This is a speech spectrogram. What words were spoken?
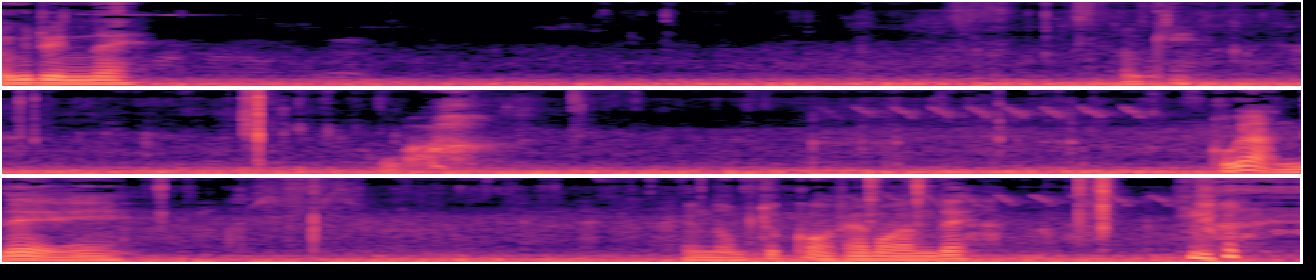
여기도 있네. 여기. 와. 거기 안 돼. 여기 너무 두꺼워. 닮아간데?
